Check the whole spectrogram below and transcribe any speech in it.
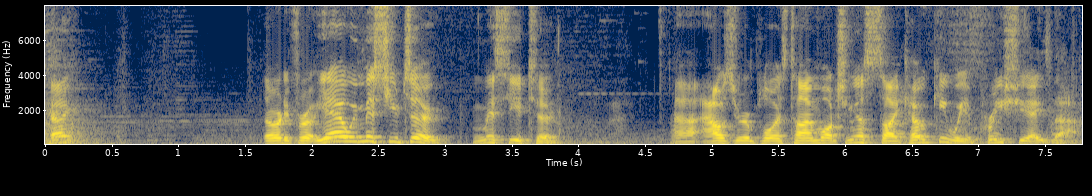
Okay. They're ready for it. Yeah, we miss you too. Miss you too. Uh, how's your employer's time watching us? Psychoki, we appreciate that.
